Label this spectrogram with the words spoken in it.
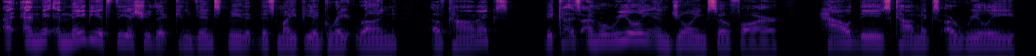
and, and maybe it's the issue that convinced me that this might be a great run of comics because I'm really enjoying so far how these comics are really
